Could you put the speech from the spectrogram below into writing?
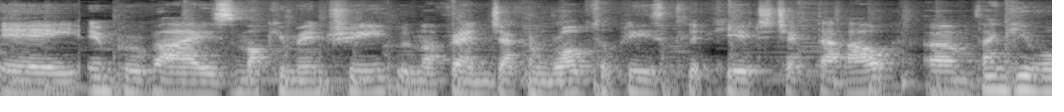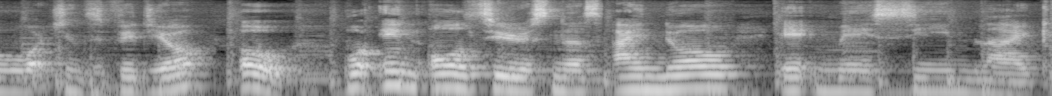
a improvised mockumentary with my friend Jack and Rob. So please click here to check that out. Um, thank you for watching this video. Oh, but in all seriousness, I know it may seem like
